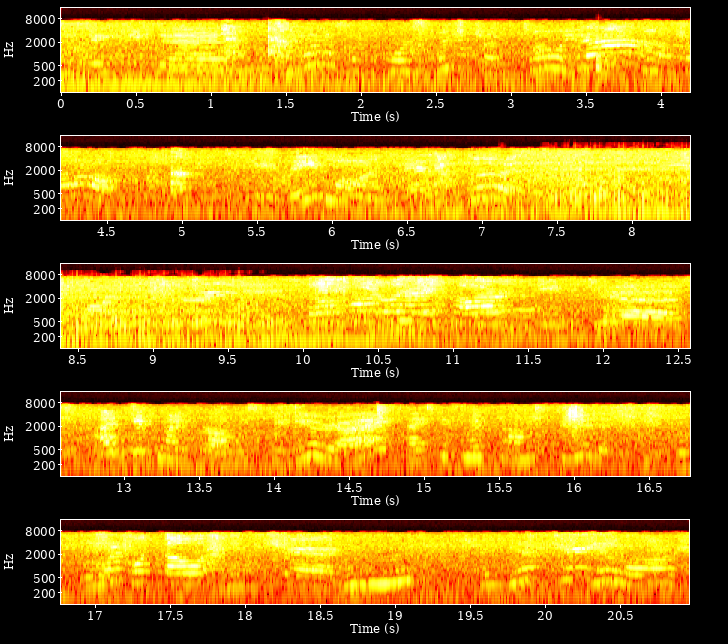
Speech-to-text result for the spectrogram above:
today, Ethan. Yes, of course, Christian too. You did a good job. Okay, Raymond, very good. Mark, Very hard, teacher. Yes, I keep my promise to you, right? I keep my promise to you that if you do good, Put out, teacher. mm-hmm. Here, here, wash.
